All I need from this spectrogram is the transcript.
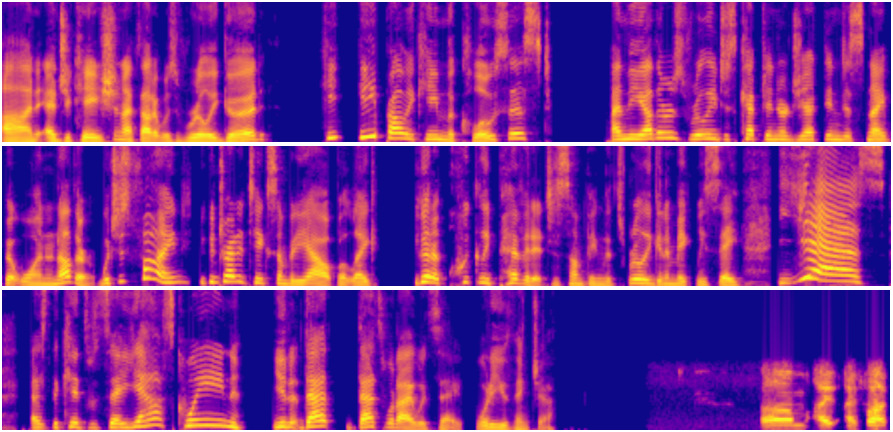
On education, I thought it was really good. He he probably came the closest, and the others really just kept interjecting to snipe at one another, which is fine. You can try to take somebody out, but like you got to quickly pivot it to something that's really going to make me say yes, as the kids would say, yes, queen. You know that that's what I would say. What do you think, Jeff? Um, I, I thought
